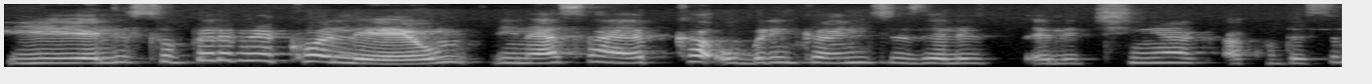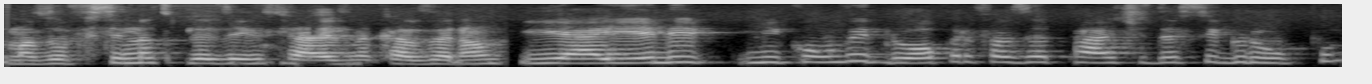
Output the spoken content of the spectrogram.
E ele super me acolheu, e nessa época o Brincantes, ele, ele tinha acontecido umas oficinas presenciais na Casarão, e aí ele me convidou para fazer parte desse grupo,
